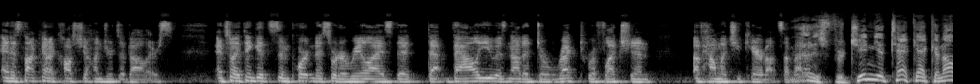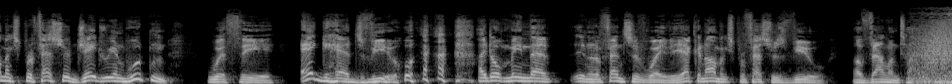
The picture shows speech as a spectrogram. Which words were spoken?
and it's not going to cost you hundreds of dollars. And so I think it's important to sort of realize that that value is not a direct reflection of how much you care about somebody. That is Virginia Tech economics professor Jadrian Wooten with the egghead's view. I don't mean that in an offensive way. The economics professor's view of Valentine.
